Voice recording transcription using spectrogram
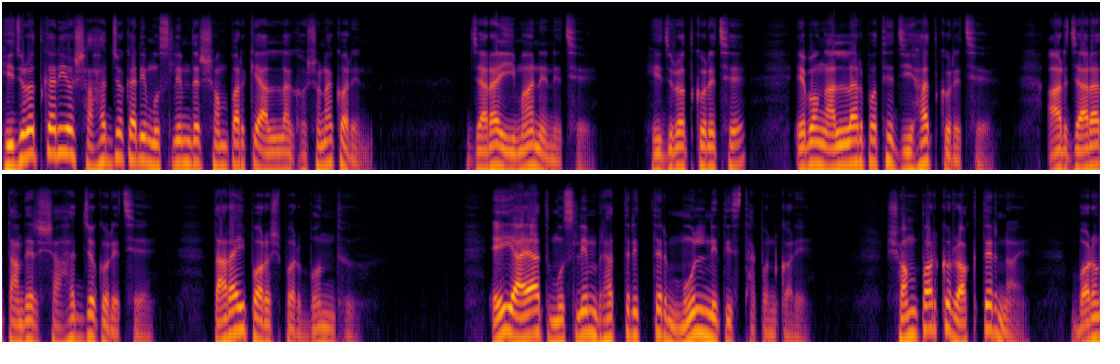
হিজরতকারী ও সাহায্যকারী মুসলিমদের সম্পর্কে আল্লাহ ঘোষণা করেন, যারা ঈমান এনেছে, হিজরত করেছে এবং আল্লাহর পথে জিহাদ করেছে, আর যারা তাঁদের সাহায্য করেছে, তারাই পরস্পর বন্ধু। এই আয়াত মুসলিম ভ্রাতৃত্বের মূল নীতি স্থাপন করে। সম্পর্ক রক্তের নয়, বরং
